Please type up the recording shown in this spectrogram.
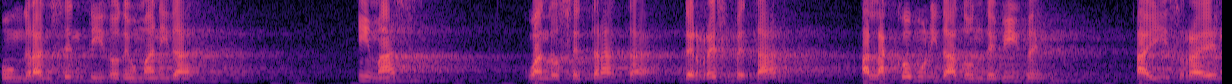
un gran sentido de humanidad y más cuando se trata de respetar a la comunidad donde vive, a Israel.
